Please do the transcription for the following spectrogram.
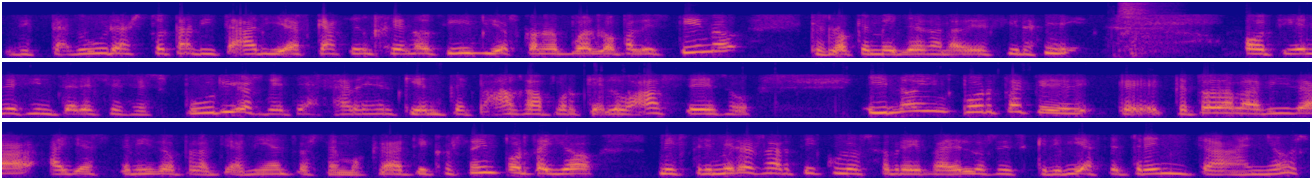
dictaduras totalitarias que hacen genocidios con el pueblo palestino, que es lo que me llegan a decir a mí, o tienes intereses espurios, vete a saber quién te paga, por qué lo haces. Y no importa que, toda la vida hayas tenido planteamientos democráticos, no importa yo, mis primeros artículos sobre Israel los escribí hace 30 años,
